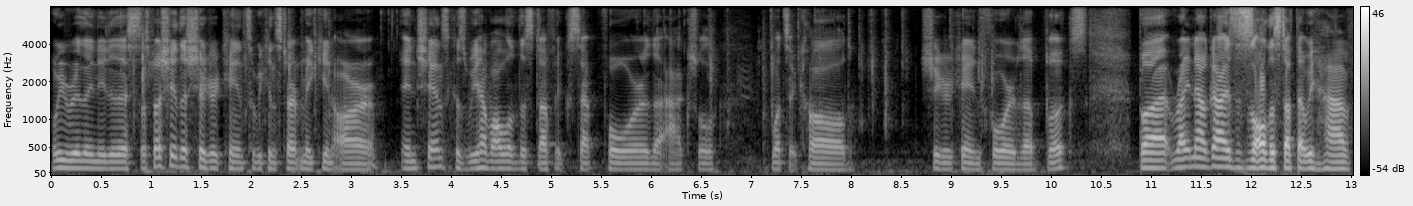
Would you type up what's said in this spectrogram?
We really needed this, especially the sugar cane so we can start making our enchants because we have all of the stuff except for the actual, what's it called? sugar cane for the books. But right now guys, this is all the stuff that we have.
